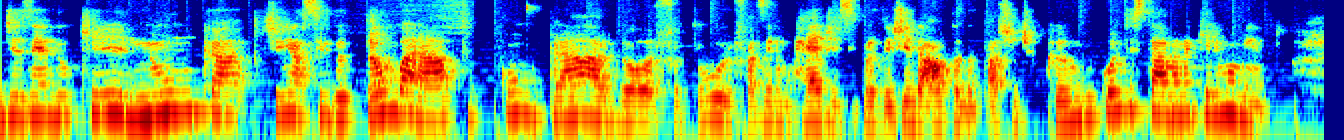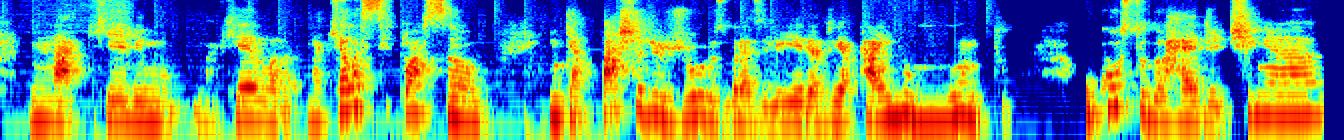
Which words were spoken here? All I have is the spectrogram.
dizendo que nunca tinha sido tão barato comprar dólar futuro, fazer um hedge e se proteger da alta da taxa de câmbio, quanto estava naquele momento. Naquele, naquela, naquela situação em que a taxa de juros brasileira havia caído muito, o custo do hedge tinha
